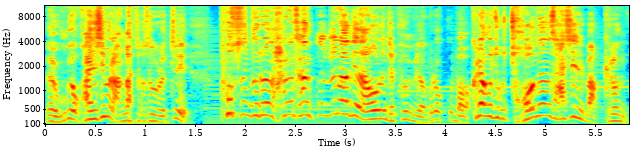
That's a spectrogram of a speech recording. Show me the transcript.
네, 우리가 관심을 안 가져서 그렇지 포스들은 항상 꾸준하게 나오는 제품입니다. 그렇고 막 그래가지고 저는 사실 막 그런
